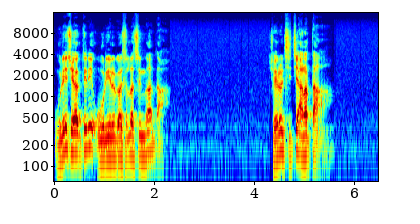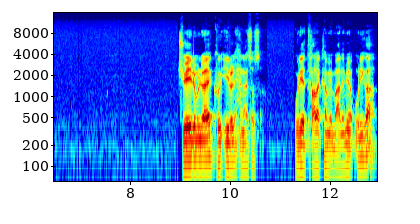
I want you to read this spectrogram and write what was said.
우리의 죄악들이 우리를 거슬러 증거한다. 죄를 짓지 않았다. 주의 이름을 위하여 그 일을 행하소서. 우리의 타락함이 많으며 우리가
